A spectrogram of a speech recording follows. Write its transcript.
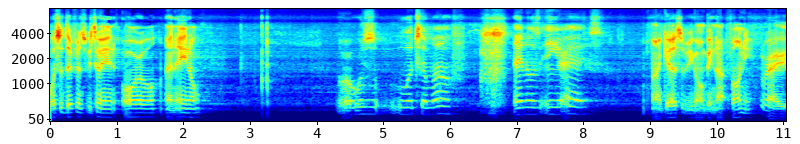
What's the difference between oral and anal? Or what's with your mouth? Anal's in your ass. I guess if you're gonna be not funny. Right.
